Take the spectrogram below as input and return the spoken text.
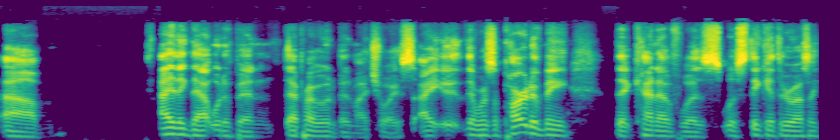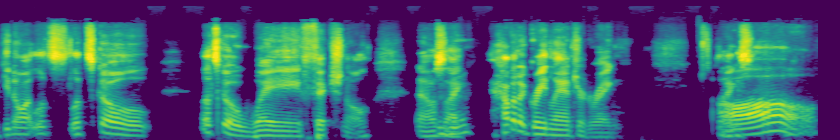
um, I think that would have been that probably would have been my choice. I there was a part of me that kind of was was thinking through. I was like, you know what, let's let's go let's go way fictional. And I was like, how about a Green Lantern ring? Like, Oh.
